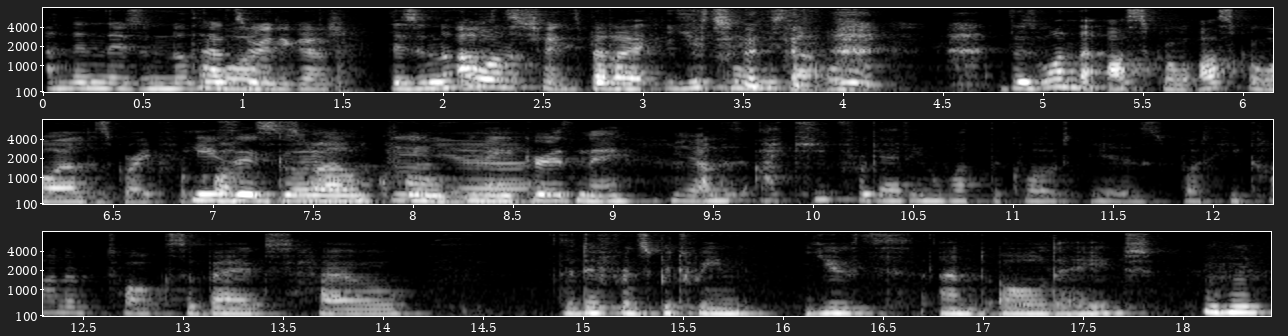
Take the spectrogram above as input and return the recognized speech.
and then there's another one. That's one. really good. There's another I'll one have to change that I you changed that one. There's one that Oscar Oscar Wilde is great for He's quotes a good as well. old quote Yeah. maker, isn't he? Yeah. And I keep forgetting what the quote is, but he kind of talks about how the difference between youth and old age. mm-hmm.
